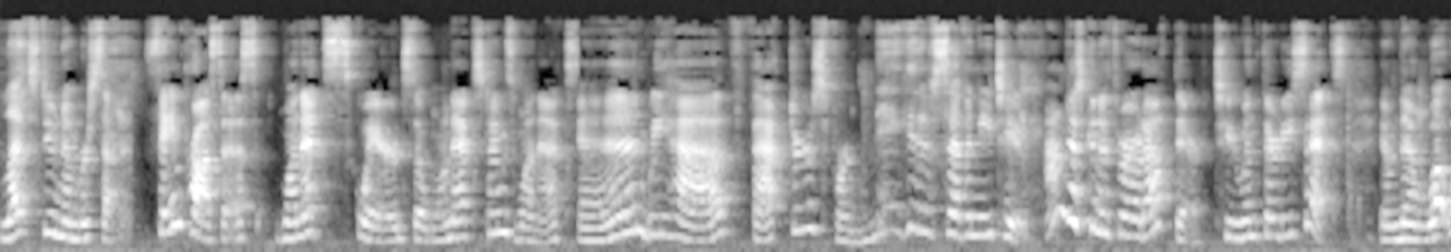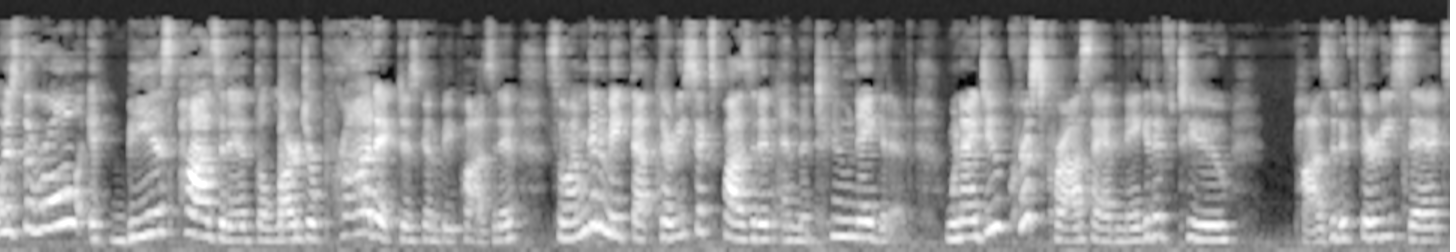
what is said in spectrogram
Let's do number seven. Same process, 1x squared, so 1x times 1x, and we have factors for negative 72. I'm just gonna throw it out there, 2 and 36. And then what was the rule? If b is positive, the larger product is gonna be positive. So I'm gonna make that 36 positive and the 2 negative. When I do crisscross, I have negative 2 positive 36.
